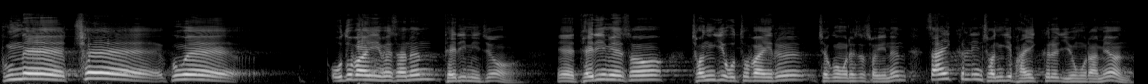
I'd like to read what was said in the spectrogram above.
국내 최고의 오토바이 회사는 대림이죠. 예, 대림에서 전기 오토바이를 제공을 해서 저희는 사이클린 전기 바이크를 이용을 하면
